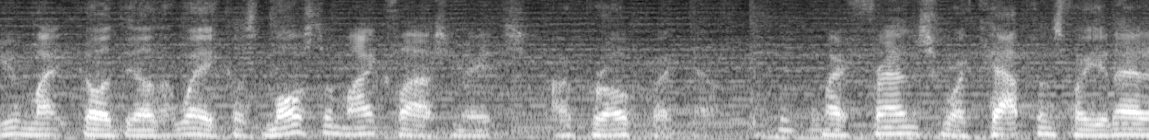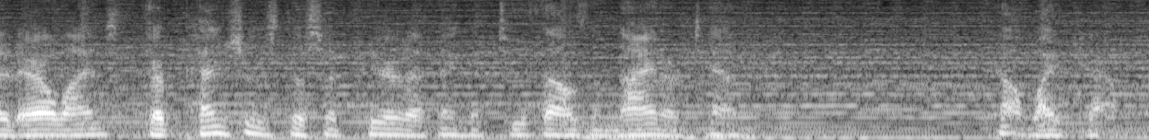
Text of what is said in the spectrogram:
you might go the other way because most of my classmates are broke right now. Mm-hmm. My friends who are captains for United Airlines, their pensions disappeared, I think, in 2009 or 10. Got wiped out.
